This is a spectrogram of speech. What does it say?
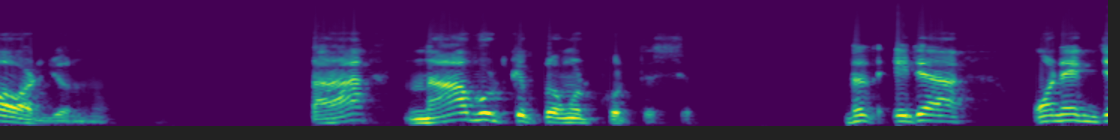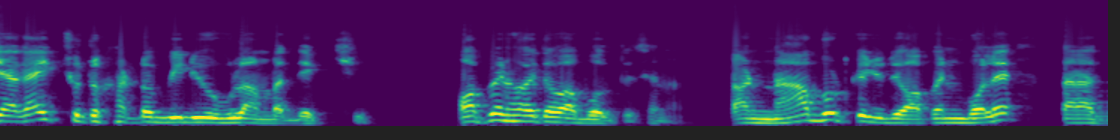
পাওয়ার জন্য, তারা না ভোটকে প্রমোট করতেছে। এটা অনেক জায়গায় ছোটখাটো ভিডিওগুলো আমরা দেখছি। ওপেন হয়তো বা বলতেছে না। কারণ না ভোটকে যদি ওপেন বলে, তারা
